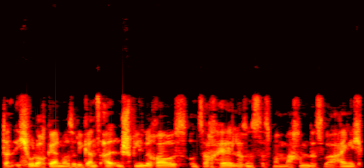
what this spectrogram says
dann ich hole auch gerne mal so die ganz alten Spiele raus und sage, hey, lass uns das mal machen, das war eigentlich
